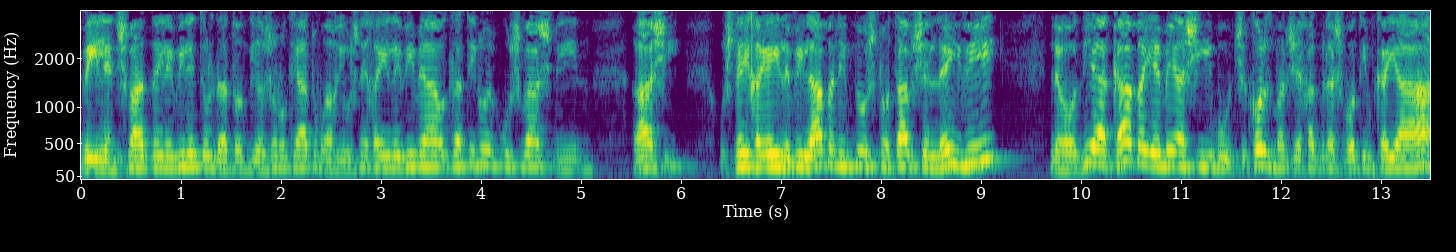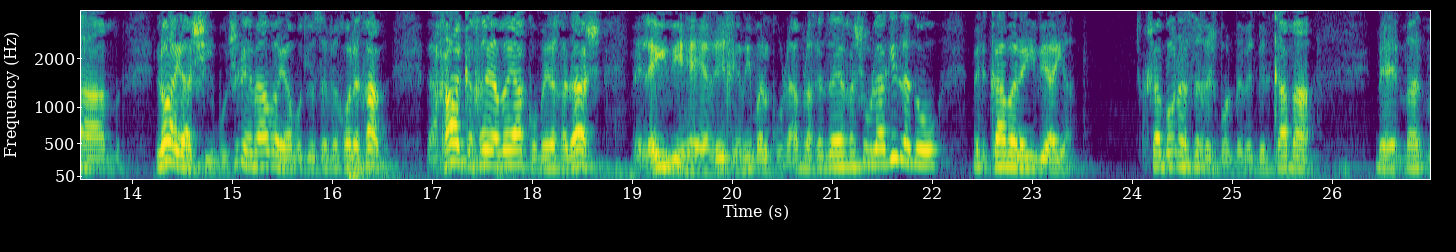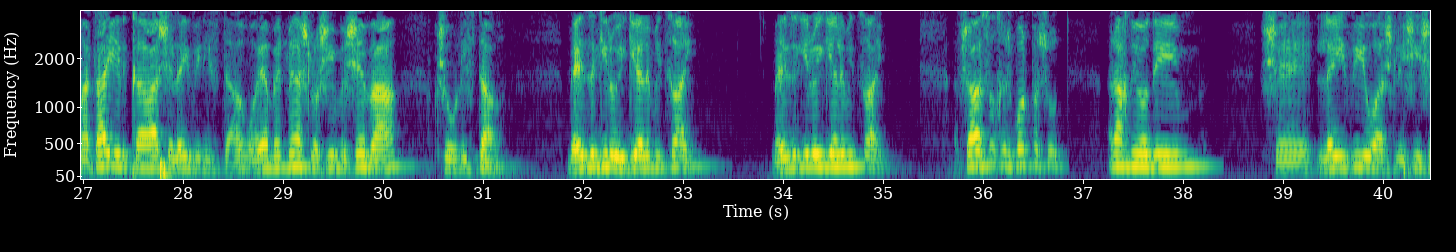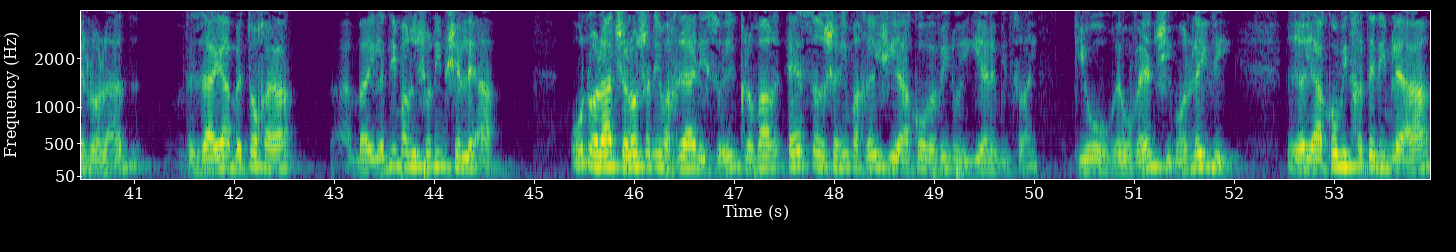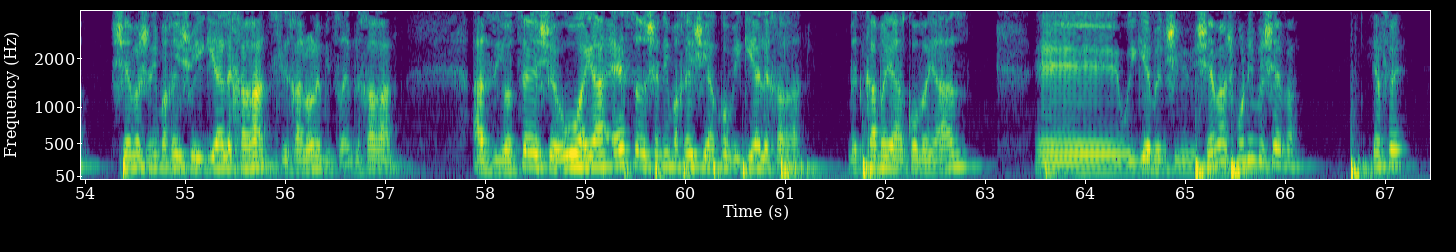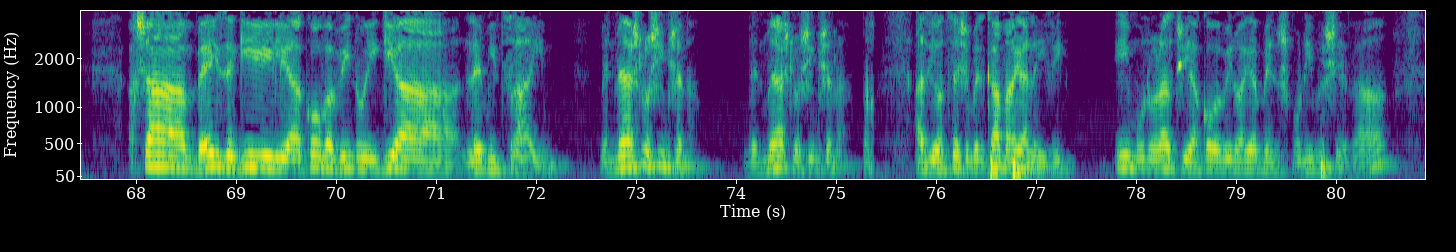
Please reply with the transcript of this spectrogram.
ואילן שמעת בני לוי לתולדתון גרשון וקהת ומררי ושני חיי לוי מאה ותלתין ושבע שנין. רש"י ושני חיי לוי למה נמנו שנותיו של לוי להודיע כמה ימי השעבוד, שכל זמן שאחד מן השבותים קיים, לא היה שעבוד, שנאמר וימות יוסף לכל אחיו. ואחר כך היה ויקום מלך חדש, ולוי האריך ימים על כולם, לכן זה היה חשוב להגיד לנו בין כמה לוי היה. עכשיו בואו נעשה חשבון, באמת בין כמה, מתי קרה שלוי נפטר? הוא היה בן 137 כשהוא נפטר. באיזה גיל הוא הגיע למצרים? באיזה גיל הוא הגיע למצרים? אפשר לעשות חשבון פשוט. אנחנו יודעים שלוי הוא השלישי שנולד, וזה היה בתוך ה... בילדים הראשונים של לאה. הוא נולד שלוש שנים אחרי הנישואין, כלומר עשר שנים אחרי שיעקב אבינו הגיע למצרים. כי הוא ראובן, שמעון, לוי. יעקב התחתן עם לאה שבע שנים אחרי שהוא הגיע לחרן, סליחה, לא למצרים, לחרן. אז יוצא שהוא היה עשר שנים אחרי שיעקב הגיע לחרן. בן כמה יעקב היה אז? אה, הוא הגיע בן 77, 87. יפה. עכשיו, באיזה גיל יעקב אבינו הגיע למצרים? בן 130 שנה. בן 130 שנה. נכון. אז יוצא שבן כמה היה לוי? אם הוא נולד כשיעקב אבינו היה בן 87,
